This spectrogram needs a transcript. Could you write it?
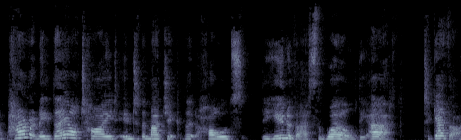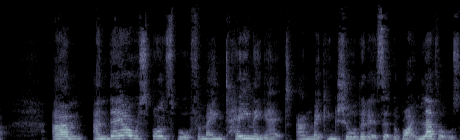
Apparently they are tied into the magic that holds the universe, the world, the earth together. Um, and they are responsible for maintaining it and making sure that it's at the right levels.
